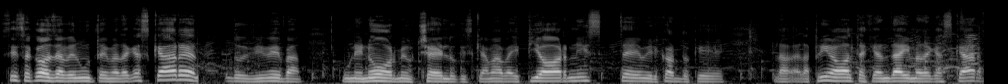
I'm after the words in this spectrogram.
Stessa cosa è avvenuta in Madagascar, dove viveva un enorme uccello che si chiamava Epiornis. Io mi ricordo che la, la prima volta che andai in Madagascar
